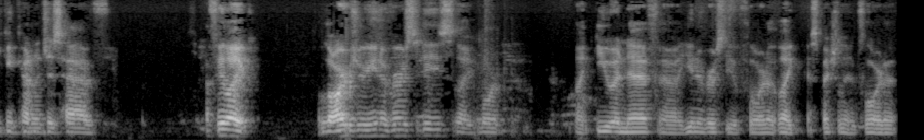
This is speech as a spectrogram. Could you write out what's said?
you can kind of just have. I feel like larger universities, like more like UNF, uh, University of Florida, like especially in Florida,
